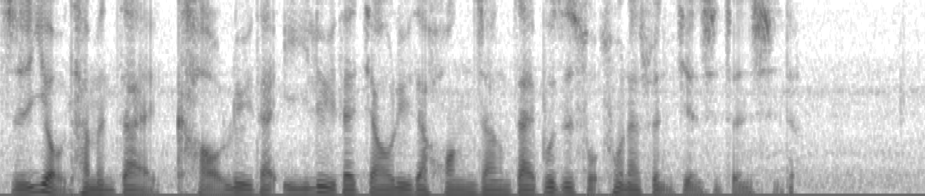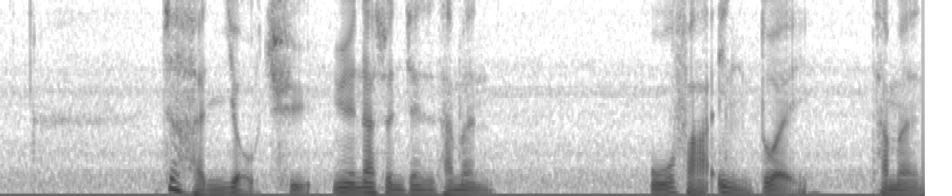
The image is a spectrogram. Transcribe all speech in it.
只有他们在考虑、在疑虑、在焦虑、在慌张、在不知所措那瞬间是真实的。这很有趣，因为那瞬间是他们无法应对他们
